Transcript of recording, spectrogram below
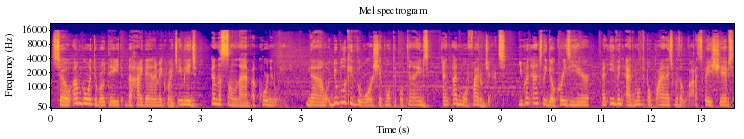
so I'm going to rotate the high dynamic range image and the sun lamp accordingly. Now, duplicate the warship multiple times and add more fighter jets. You can actually go crazy here and even add multiple planets with a lot of spaceships,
